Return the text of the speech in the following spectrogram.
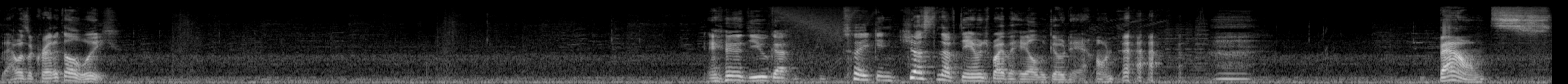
That was a critical? Weak. And you got taken just enough damage by the hail to go down. Bounce.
